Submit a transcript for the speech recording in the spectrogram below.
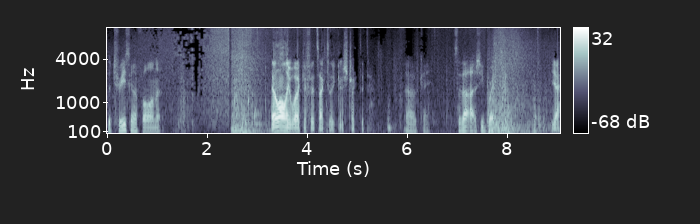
The tree's gonna fall on it. It'll only work if it's actually constructed. Oh, okay. So that actually breaks it. Yeah,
